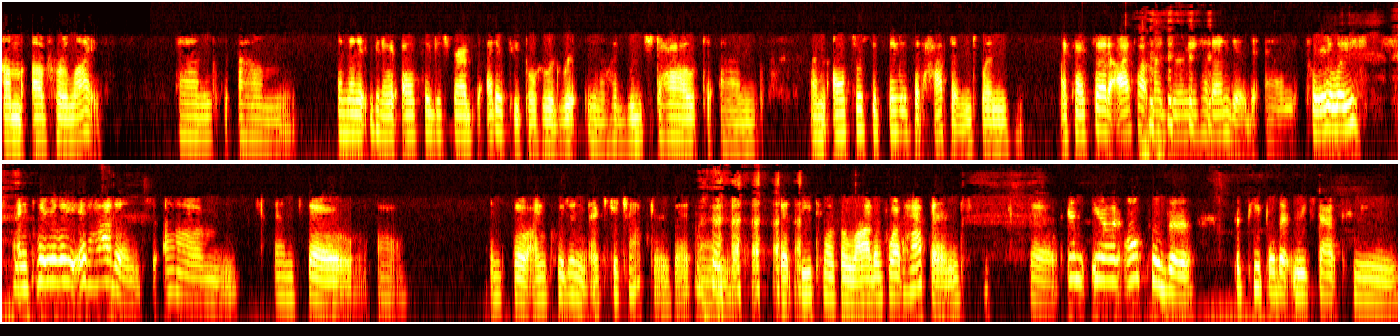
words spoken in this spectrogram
um, of her life, and um, and then it you know it also describes other people who had you know had reached out and and all sorts of things that happened when like I said, I thought my journey had ended, and clearly, and clearly it hadn't. Um, and so, uh, and so I included an extra chapter that um, that details a lot of what happened. So, and you know, and also the the people that reached out to me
